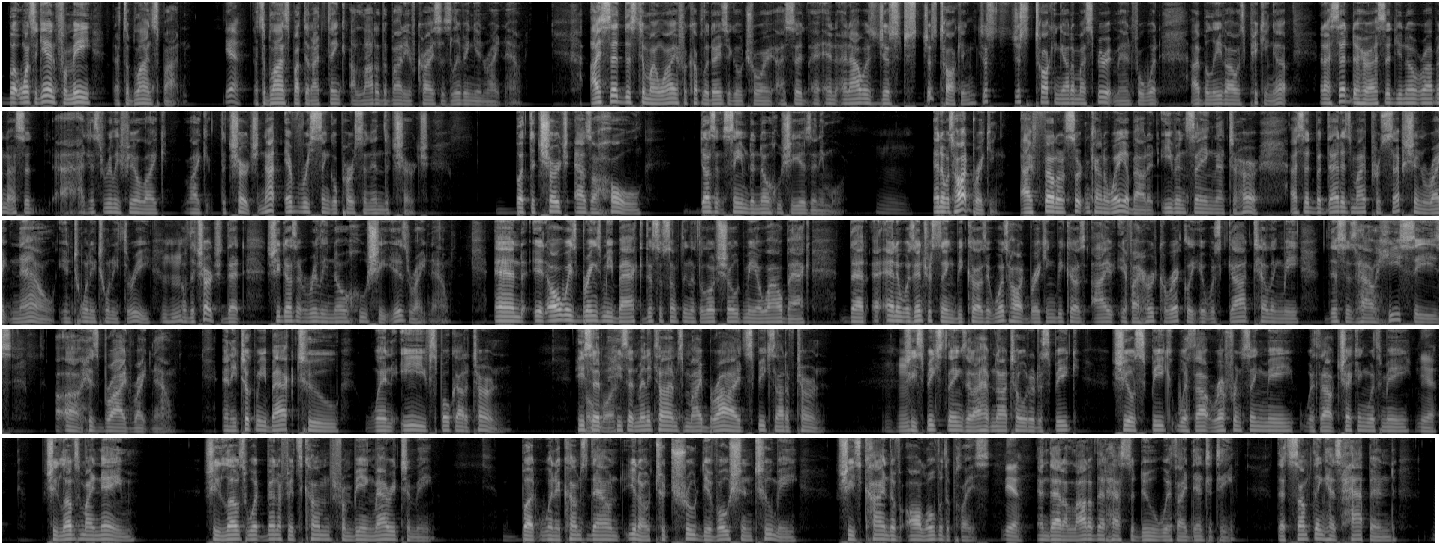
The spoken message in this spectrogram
but once again for me that's a blind spot yeah That's a blind spot that I think a lot of the body of Christ is living in right now. I said this to my wife a couple of days ago, Troy. I said, and and I was just just, just talking, just just talking out of my spirit, man, for what I believe I was picking up. And I said to her, I said, you know, Robin, I said, I just really feel like like the church, not every single person in the church, but the church as a whole doesn't seem to know who she is anymore Hmm. and it was heartbreaking. I felt a certain kind of way about it, even saying that to her. I said, but that is my perception right now in 2023 Mhm. of the church that she doesn't really know who she is right now. And it always brings me back. This is something that the Lord showed me a while back. That and it was interesting because it was heartbreaking because I, if I heard correctly, it was God telling me this is how He sees uh, His bride right now and he took me back to when Eve spoke out of turn. He said boy. he said many times my bride speaks out of turn. Mhm. She speaks things that I have not told her to speak. She'll speak without referencing me, without checking with me. yeah She loves my name. She loves what benefits comes from being married to me. But when it comes down, you know, to true devotion to me, she's kind of all over the place yeah and that a lot of that has to do with identity that something has happened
